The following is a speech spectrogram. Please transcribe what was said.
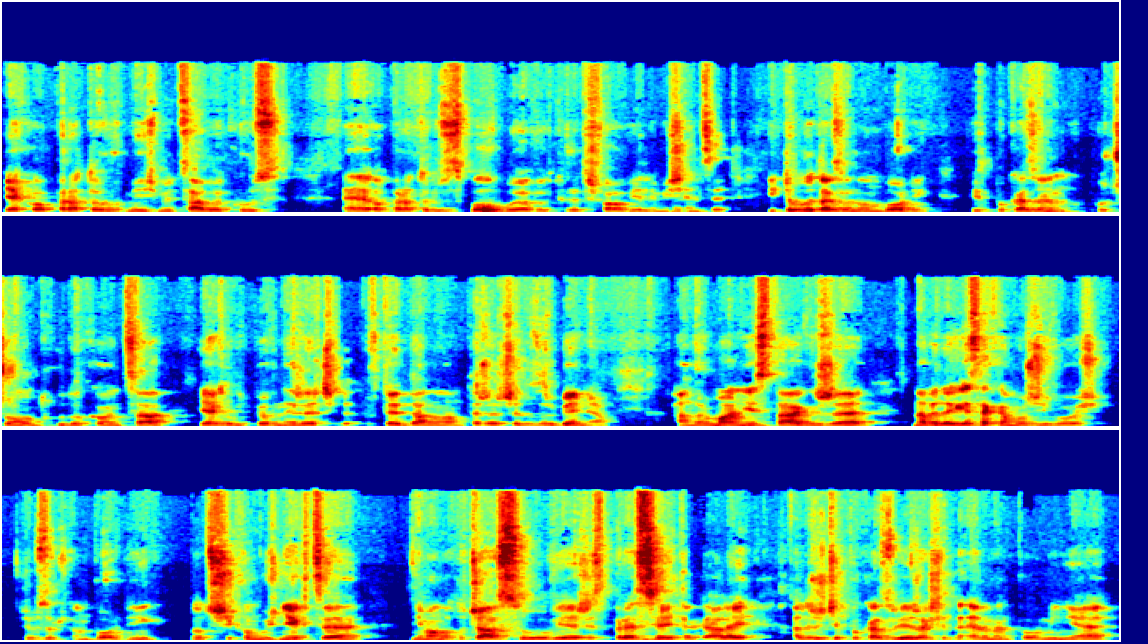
jako operatorów mieliśmy cały kurs e, operatorów zespołów bojowych, który trwał wiele miesięcy. Mhm. I to był tak zwany onboarding, więc pokazałem od początku do końca, jak robić pewne mhm. rzeczy, wtedy dano nam te rzeczy do zrobienia. A normalnie jest tak, że nawet jak jest taka możliwość, żeby zrobić onboarding, no to się komuś nie chce, nie ma na to czasu, wiesz, jest presja mhm. i tak dalej, ale życie pokazuje, że jak się ten element pominie,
